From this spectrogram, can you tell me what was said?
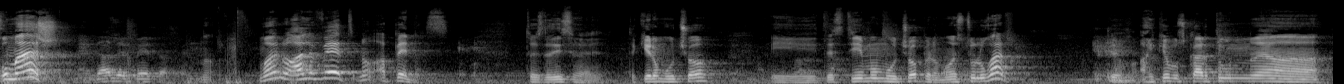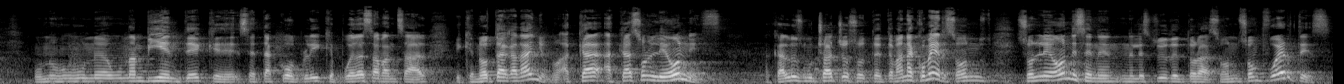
Humash. Dale beta. No. Bueno, Alefet, no, apenas. Entonces le dice, te quiero mucho y te estimo mucho, pero no es tu lugar. Hay que buscarte una, un, un- ambiente que se te acople y que puedas avanzar y que no te haga daño. ¿no? Acá, acá son leones. Acá los muchachos te, te van a comer, son, son leones en, en el estudio de Torah, son, son fuertes.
